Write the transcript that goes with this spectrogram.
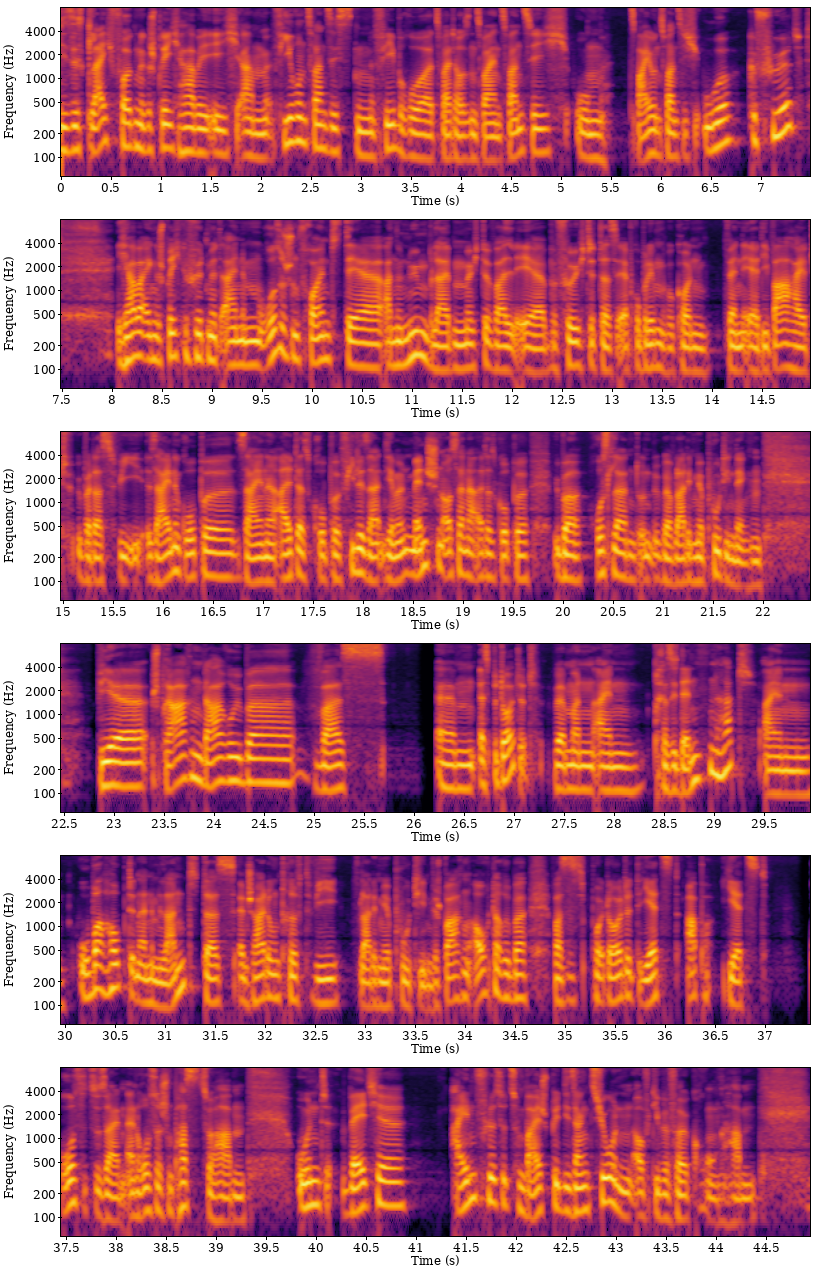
Dieses gleich folgende Gespräch habe ich am 24. Februar 2022 um 22 Uhr geführt. Ich habe ein Gespräch geführt mit einem russischen Freund, der anonym bleiben möchte, weil er befürchtet, dass er Probleme bekommt, wenn er die Wahrheit über das, wie seine Gruppe, seine Altersgruppe, viele die Menschen aus seiner Altersgruppe über Russland und über Wladimir Putin denken. Wir sprachen darüber, was ähm, es bedeutet, wenn man einen Präsidenten hat, ein Oberhaupt in einem Land, das Entscheidungen trifft wie Wladimir Putin. Wir sprachen auch darüber, was es bedeutet, jetzt ab jetzt Russe zu sein, einen russischen Pass zu haben und welche Einflüsse zum Beispiel die Sanktionen auf die Bevölkerung haben.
